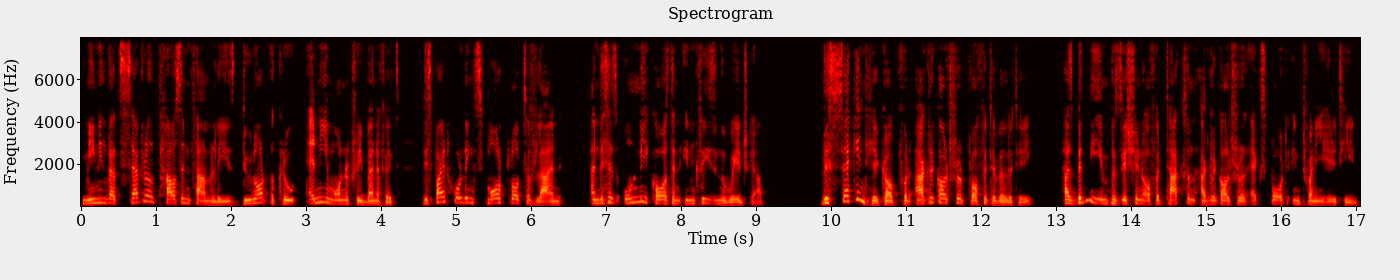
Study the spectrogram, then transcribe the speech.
meaning that several thousand families do not accrue any monetary benefits despite holding small plots of land, and this has only caused an increase in the wage gap. The second hiccup for agricultural profitability has been the imposition of a tax on agricultural export in 2018,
